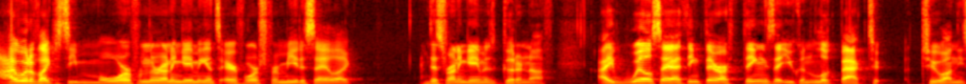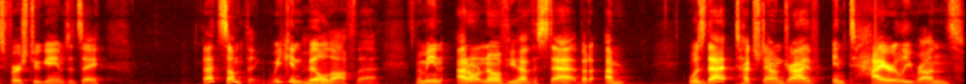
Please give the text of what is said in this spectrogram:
I would have liked to see more from the running game against Air Force for me to say like this running game is good enough. I will say I think there are things that you can look back to to on these first two games and say that's something we can build off that. I mean, I don't know if you have the stat, but I'm was that touchdown drive entirely runs?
